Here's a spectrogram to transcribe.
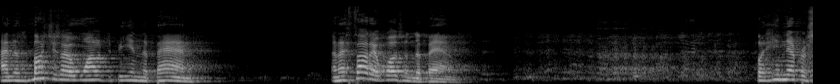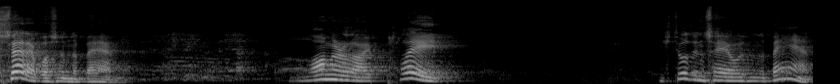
And as much as I wanted to be in the band, and I thought I was in the band, but he never said I was in the band. The longer that I played, he still didn't say I was in the band.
